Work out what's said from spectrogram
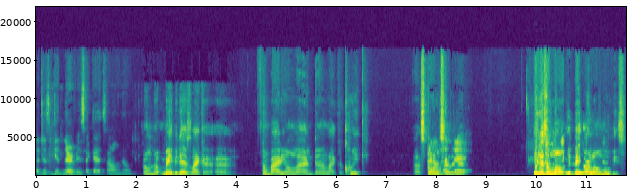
I just get nervous, I guess. I don't know. Oh no. Maybe there's like a, a somebody online done like a quick uh storytelling that. It is a long they are long movies.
